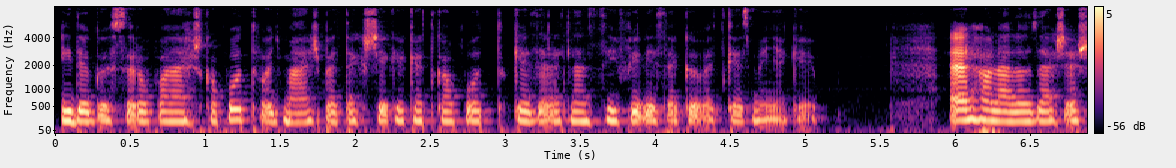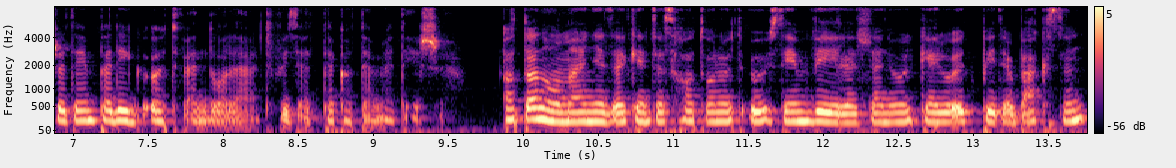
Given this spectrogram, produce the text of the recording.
idegösszeropanást kapott, vagy más betegségeket kapott kezeletlen szifilisze következményeképp. Elhalálozás esetén pedig 50 dollárt fizettek a temetésre. A tanulmány 1965 őszén véletlenül került Peter Buxton,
